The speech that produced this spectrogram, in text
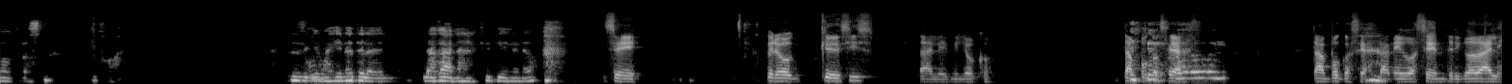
otros. Dijo. Así que imagínate la- las ganas que tiene, ¿no? Sí. Pero, ¿qué decís? Dale, mi loco. Tampoco Es que, seas, tampoco seas tan egocéntrico, dale.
